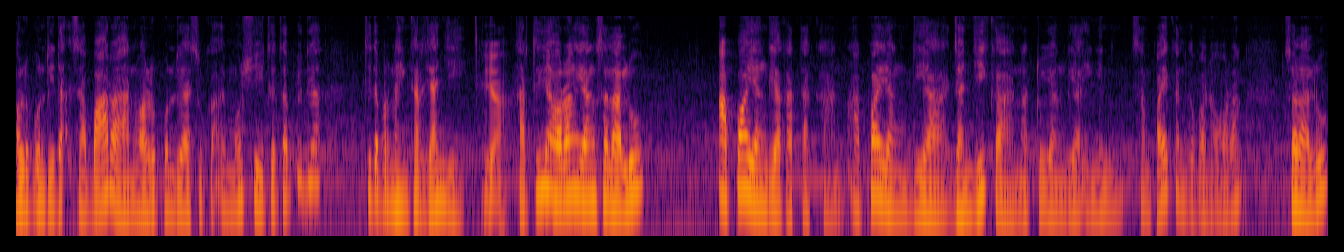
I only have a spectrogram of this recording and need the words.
walaupun tidak sabaran, walaupun dia suka emosi, tetapi dia tidak pernah ingkar janji. Ya, Artinya orang yang selalu apa yang dia katakan, apa yang dia janjikan atau yang dia ingin sampaikan kepada orang selalu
